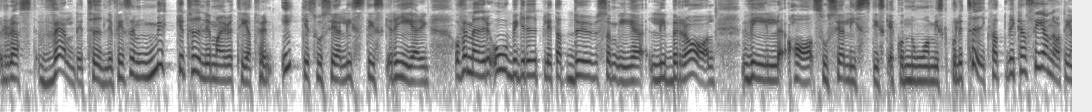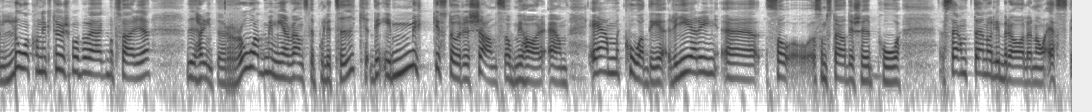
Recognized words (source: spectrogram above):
röst väldigt väldigt tydlig. Det finns en mycket tydlig majoritet för en icke-socialistisk regering. Och för mig är det obegripligt att du som är liberal vill ha socialistisk ekonomisk politik. För att vi kan se nu att det är en lågkonjunktur som är på väg mot Sverige. Vi har inte råd med mer vänsterpolitik. Det är mycket större chans om vi har en M-KD-regering eh, som stödjer sig på Centern, och Liberalerna och SD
